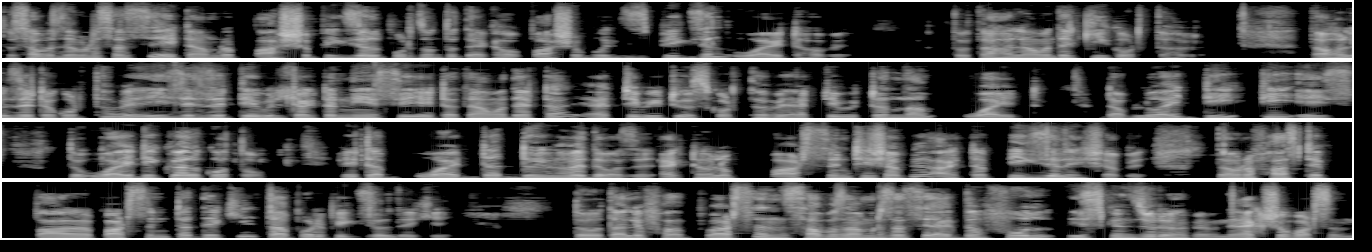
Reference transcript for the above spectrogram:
তো সাপোজ আমরা চাচ্ছি এটা আমরা পাঁচশো পিক্সেল পর্যন্ত দেখাবো, পাঁচশো পিক্সেল ওয়াইড হবে। তো তাহলে আমাদের কি করতে হবে? তাহলে যেটা করতে হবে, এই যে যে টেবিলটা একটা নিয়েছি, এটাতে আমাদের একটা অ্যাট্রিবিউট ইউজ করতে হবে। অ্যাট্রিবিউটটার নাম wide W I D T H তো ওয়াইড ইকুয়াল কত? এটা ওয়াইডটা দুই ভাবে দেওয়া যায়। একটা হলো পার্সেন্ট হিসাবে আর একটা পিক্সেল হিসাবে। তো আমরা ফার্স্টে পার্সেন্টটা দেখি, তারপরে পিক্সেল দেখি। তো তাহলে পার্সেন্ট সাপোজ আমরা চাচ্ছি একদম ফুল স্ক্রিন জুড়ে হবে মানে একশো পার্সেন্ট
